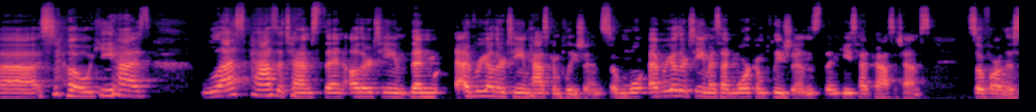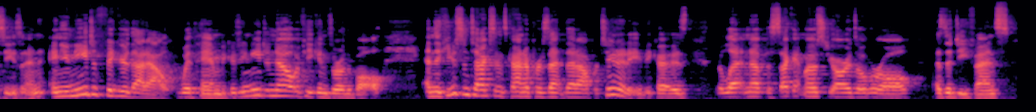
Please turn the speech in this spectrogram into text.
Uh, so he has less pass attempts than other team than every other team has completions. So more every other team has had more completions than he's had pass attempts so far this season. And you need to figure that out with him because you need to know if he can throw the ball. And the Houston Texans kind of present that opportunity because they're letting up the second most yards overall as a defense.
